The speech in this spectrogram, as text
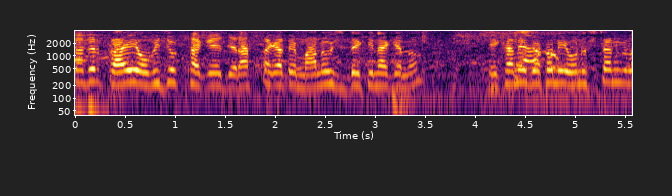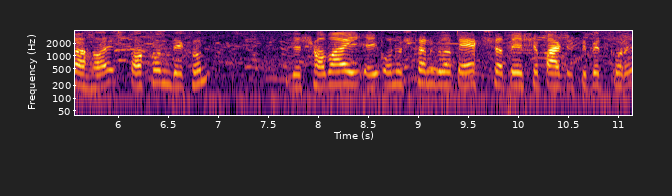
আপনাদের প্রায় অভিযোগ থাকে যে রাস্তাঘাটে মানুষ দেখি না কেন। এখানে যখন এই অনুষ্ঠানগুলো হয় তখন দেখুন যে সবাই এই অনুষ্ঠানগুলোতে একসাথে এসে পার্টিসিপেট করে।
